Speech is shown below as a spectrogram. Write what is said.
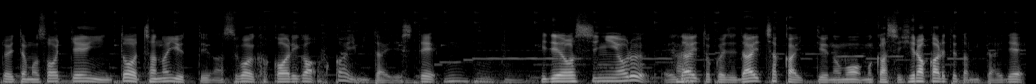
といっても創建院と茶の湯っていうのはすごい関わりが深いみたいでしてうんうんうん秀吉による大徳寺大茶会っていうのも昔開かれてたみたいで、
